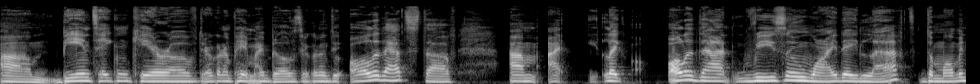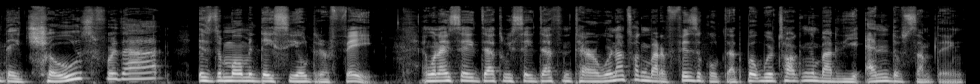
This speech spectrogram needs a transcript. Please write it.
Um, being taken care of. They're going to pay my bills. They're going to do all of that stuff. Um, I like all of that reason why they left the moment they chose for that is the moment they sealed their fate. And when I say death, we say death and terror. We're not talking about a physical death, but we're talking about the end of something.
